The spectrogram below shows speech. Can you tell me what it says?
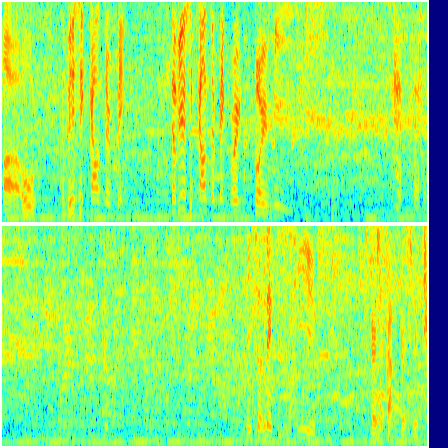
Uh oh, the music counter pick. The music counter pick worked for me. okay, so let's see there's a counter switch.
